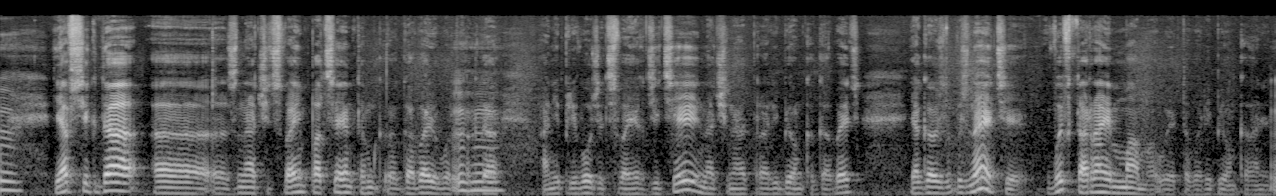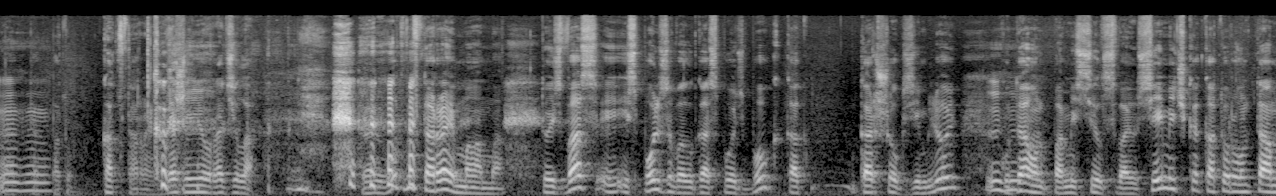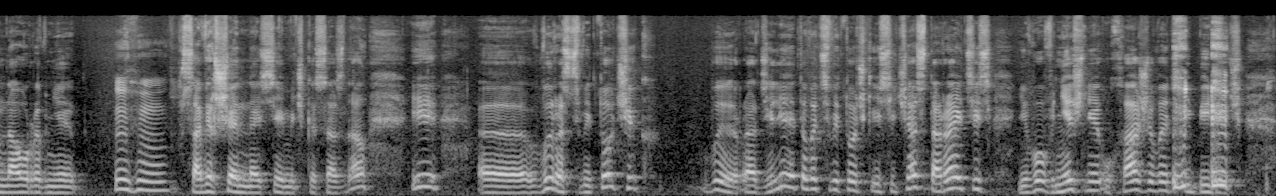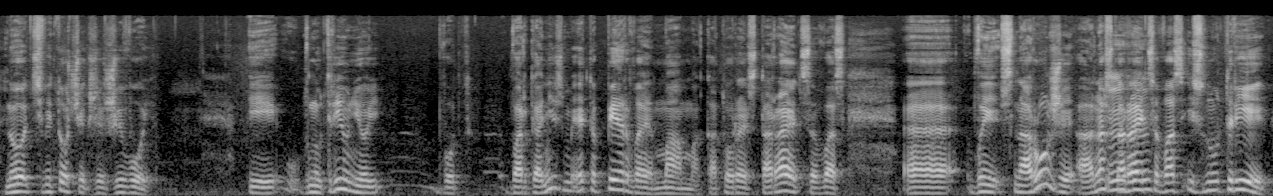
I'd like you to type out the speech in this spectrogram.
Я всегда, э, значит, своим пациентам говорю, вот угу. когда они привозят своих детей, начинают про ребенка говорить, Я говорю, вы знаете, вы вторая мама у этого ребенка. Они так, так потом, как вторая? Я же ее родила. вот вы вторая мама. То есть вас использовал Господь Бог как горшок с землей, угу. куда он поместил свою семечко, которое он там на уровне угу. совершенное семечко создал, и вырос цветочек, вы родили этого цветочка и сейчас стараетесь его внешне ухаживать и беречь. Но цветочек же живой. И внутри у нее, вот в организме, это первая мама, которая старается вас, э, вы снаружи, а она старается угу. вас изнутри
